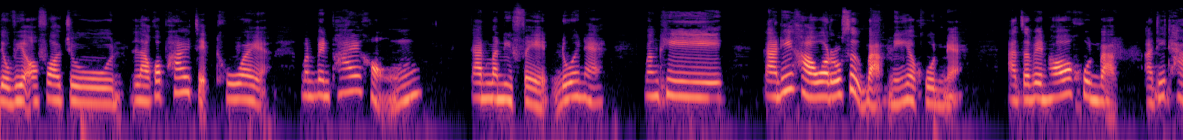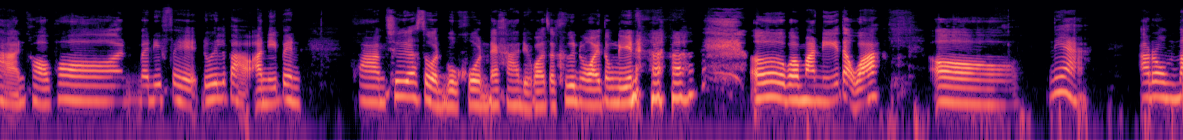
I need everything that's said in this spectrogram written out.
the wheel of fortune แล้วก็ไพ่เจ็ดถ้วยอะ มันเป็นไพ่ของการ manifest ด้วยนะ บางทีการที่เขารู้สึกแบบนี้กับคุณเนี่ย อาจจะเป็นเพราะว่าคุณแบบอธิษฐานขอพร manifest ด้วยหรือเปล่า อันนี้เป็นความเชื่อส่วนบุคคลนะคะ เดี๋ยวว่าจะขึ้นไว้ตรงนี้นะ เออ ประมาณนี้แต่ว่าเออเนี่ย อารมณ์ณ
